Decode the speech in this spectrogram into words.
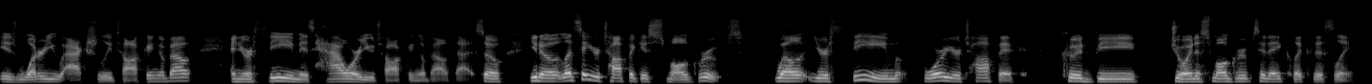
is what are you actually talking about? And your theme is how are you talking about that? So, you know, let's say your topic is small groups. Well, your theme for your topic could be join a small group today, click this link.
